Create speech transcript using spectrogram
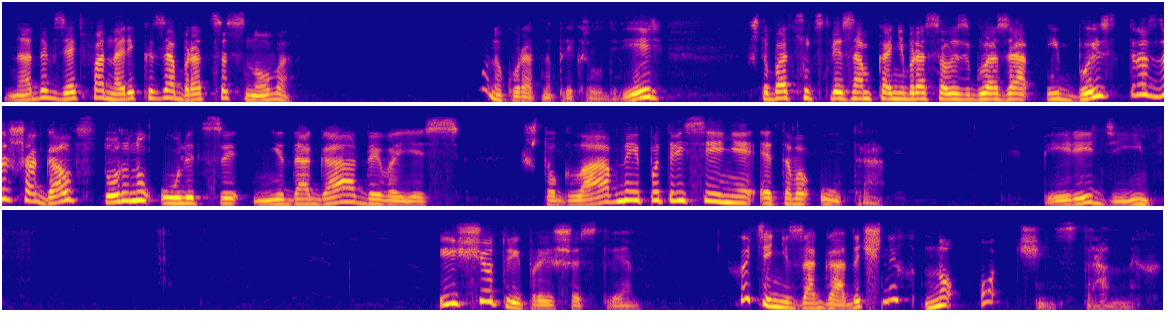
надо взять фонарик и забраться снова. Он аккуратно прикрыл дверь, чтобы отсутствие замка не бросалось в глаза, и быстро зашагал в сторону улицы, не догадываясь, что главное потрясение этого утра впереди. Еще три происшествия хоть и не загадочных, но очень странных.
